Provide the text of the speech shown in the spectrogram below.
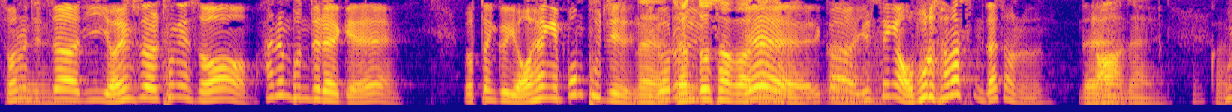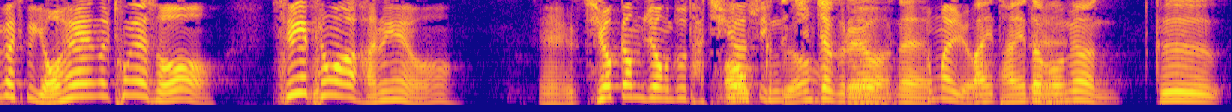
저는 진짜 이 여행 수다를 통해서 많은 분들에게 어떤 그 여행의 뽐뿌질 네, 이거를 전도사가 네, 되는, 그러니까 네. 일생의 업으로 삼았습니다, 저는. 네. 아, 네. 그러니까요. 우리가 그 여행을 통해서 세계 평화가 가능해요. 네, 지역 감정도 다 치유할 어, 수 근데 있고요. 진짜 그래요. 네. 정말요. 많이 다니다 네. 보면 그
